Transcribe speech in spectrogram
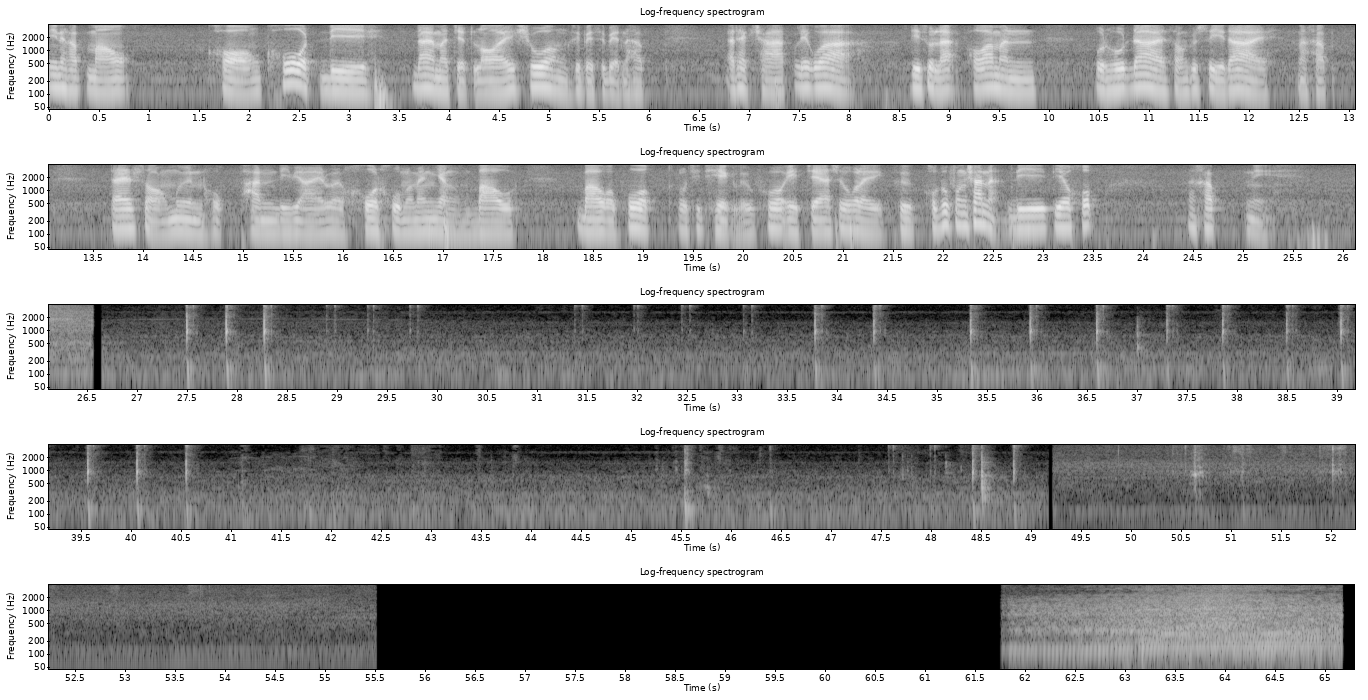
นี่นะครับเมาส์ของโคตรดีได้มา 700 ช่วง 11 11 นะครับ Attack Shark เรียกว่าดีสุดละเพราะว่ามันบลูทูธได้ 2.4 ได้นะครับ ได้ 26,000 dpi ด้วย โคตรคุ้มแล้วแม่งอย่างเบา เบากว่าพวก Logitech หรือพวก a j a z พวกอะไร คือครบทุกฟังก์ชันอะดีเดียวครบนะครับ นี่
